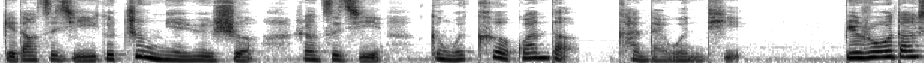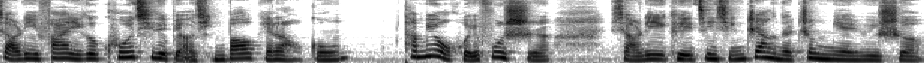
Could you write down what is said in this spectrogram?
给到自己一个正面预设，让自己更为客观的看待问题。比如，当小丽发一个哭泣的表情包给老公，他没有回复时，小丽可以进行这样的正面预设：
